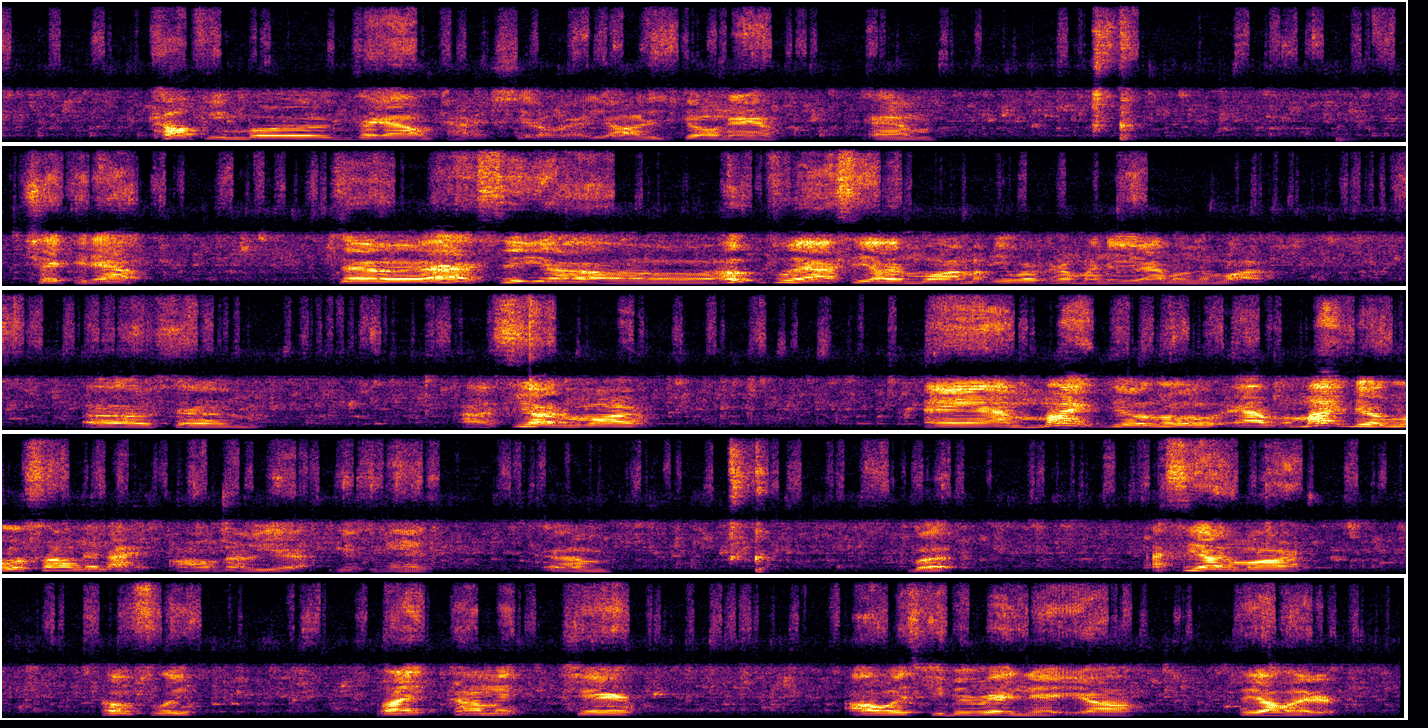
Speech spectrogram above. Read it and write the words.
coffee mugs, I got all kind of shit on there. Y'all just go there and check it out. So I'll see y'all. Hopefully I'll see y'all tomorrow. I might be working on my new album tomorrow. Uh, so I'll see y'all tomorrow. And I might do a little. I might do a little song tonight. I don't know yet. Guess again. Um, but I see y'all tomorrow. Hopefully. Like, comment, share. Always keep it redneck, y'all. See y'all later.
